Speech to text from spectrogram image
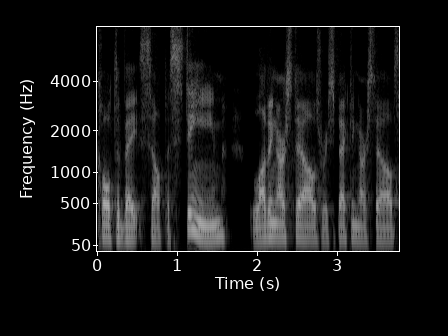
cultivate self esteem loving ourselves, respecting ourselves,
